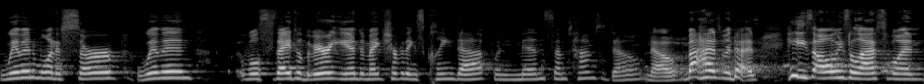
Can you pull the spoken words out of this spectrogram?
women want to serve. Women will stay till the very end to make sure everything's cleaned up when men sometimes don't. No, my husband does. He's always the last one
